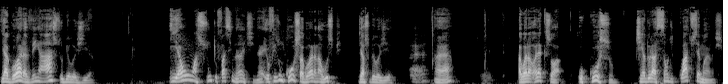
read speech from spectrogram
E agora vem a astrobiologia. E é um assunto fascinante. Né? Eu fiz um curso agora na USP de astrobiologia. É. É. Agora, olha só. O curso tinha duração de quatro semanas.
